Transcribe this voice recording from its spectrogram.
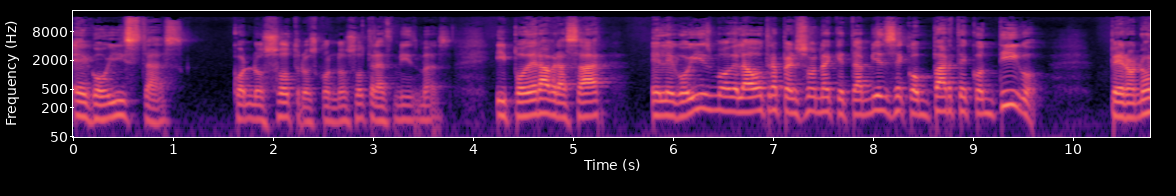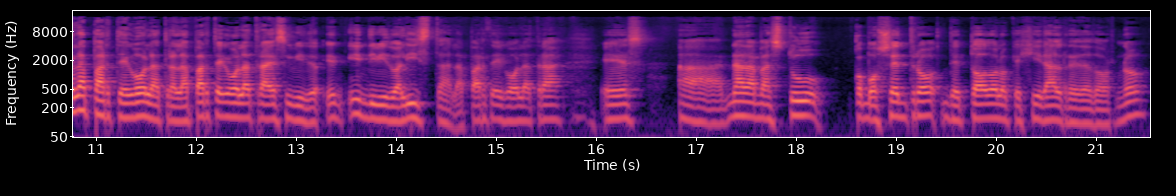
egoístas con nosotros, con nosotras mismas, y poder abrazar el egoísmo de la otra persona que también se comparte contigo. Pero no la parte ególatra, la parte ególatra es individualista, la parte ególatra es ah, nada más tú como centro de todo lo que gira alrededor, ¿no?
